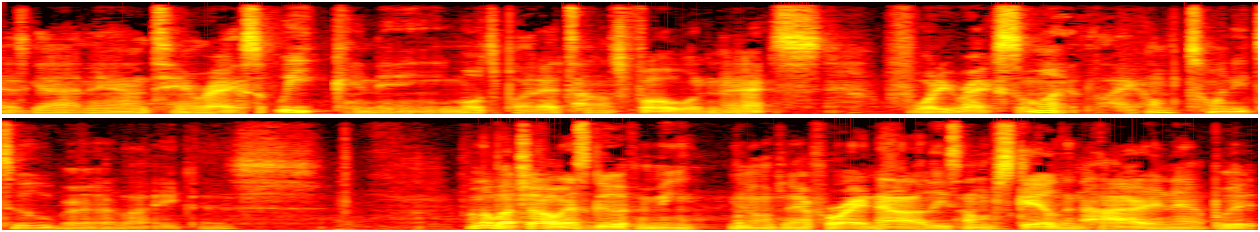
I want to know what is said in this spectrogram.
That's goddamn 10 racks a week, and then you multiply that times four, and that's 40 racks a month. Like I'm 22, bro. Like that's. I don't know about y'all. That's good for me. You know what I'm saying? For right now, at least I'm scaling higher than that, but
